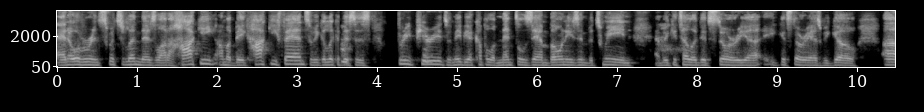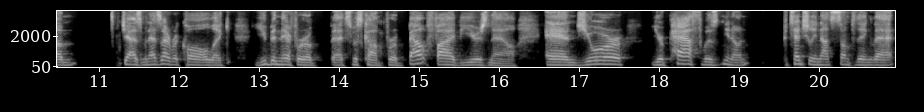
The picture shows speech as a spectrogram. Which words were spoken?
And over in Switzerland, there's a lot of hockey. I'm a big hockey fan. So we can look at this as three periods with maybe a couple of mental zambonis in between, and we could tell a good story, uh, a good story as we go. Um, Jasmine, as I recall, like you've been there for a, at Swisscom for about five years now, and your your path was, you know, potentially not something that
